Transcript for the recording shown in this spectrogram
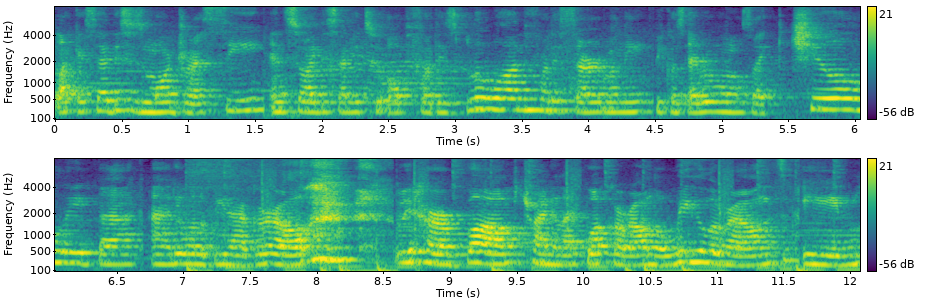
Like I said, this is more dressy. And so I decided to opt for this blue one for the ceremony because everyone was like chill, laid back. And I didn't want to be that girl with her bump trying to like walk around or wiggle around in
